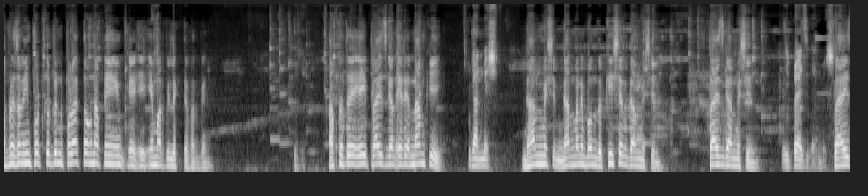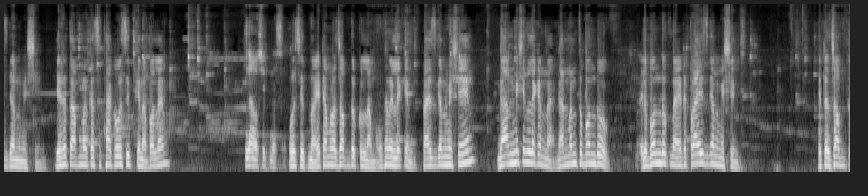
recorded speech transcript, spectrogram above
আপনি যখন ইম্পোর্ট করবেন প্রোডাক্ট তখন আপনি এমআরপি লিখতে পারবেন। আপনি তো এই প্রাইস গান এর নাম কি? গান মেশিন। গান মেশিন। গান মানে বন্ধ কিসের gun machine? Price gun machine. জি price gun machine. Price gun machine. এটা তো আপনার কাছে থাকা উচিত কিনা বলেন? না উচিত না স্যার। উচিত না এটা আমরা জব্দ করলাম। ওখানে লেখেন প্রাইস গান মেশিন। গান মেশিন লেখেন না গান মানে তো বন্দুক। এটা বন্দুক না এটা প্রাইস গান মেশিন। এটা জব্দ।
